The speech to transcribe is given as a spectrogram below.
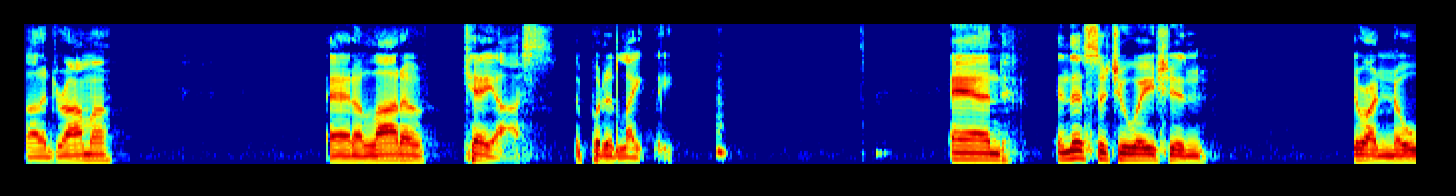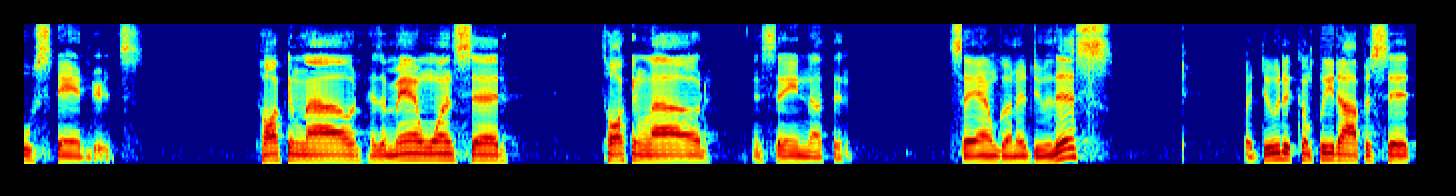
a lot of drama, and a lot of chaos, to put it lightly. And in this situation, there are no standards. Talking loud, as a man once said, talking loud and saying nothing. Say, I'm going to do this, but do the complete opposite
